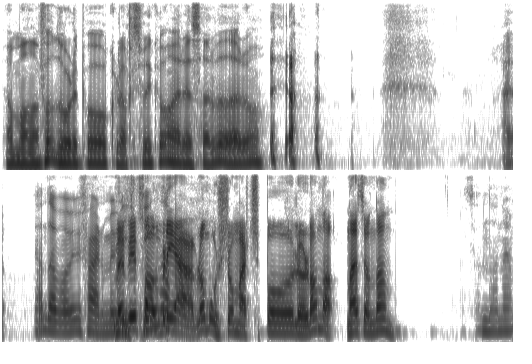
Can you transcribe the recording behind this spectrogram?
Ja, man er for dårlig på Klaksvik og er reserve der òg. Ja, da var vi ferdig med Men vi Men det blir jævla morsom match på lørdagen, da. Nei, søndagen. Søndagen, ja.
